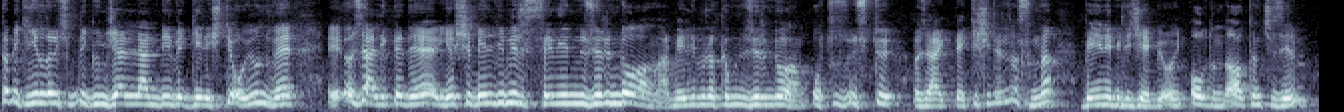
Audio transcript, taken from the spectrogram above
Tabii ki yıllar içinde güncellendi ve gelişti oyun ve e, özellikle de yaşı belli bir seviyenin üzerinde olanlar, belli bir rakamın üzerinde olan 30 üstü özellikle kişilerin aslında beğenebileceği bir oyun olduğunu da altını çizelim.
